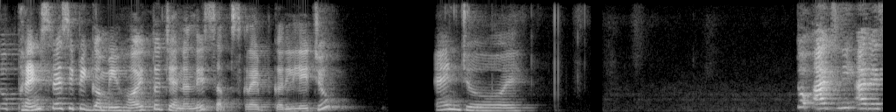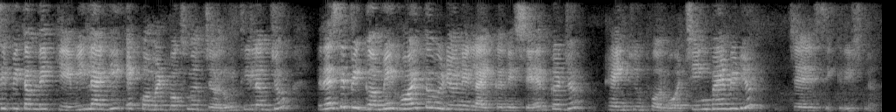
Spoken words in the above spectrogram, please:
તો ફ્રેન્ડ્સ રેસીપી ગમી હોય તો ચેનલને સબસ્ક્રાઈબ કરી લેજો. એન્જોય તો આજની આ રેસીપી તમને કેવી લાગી એ કોમેન્ટ બોક્સમાં જરૂરથી લખજો. રેસીપી ગમી હોય તો વિડીયોને લાઈક અને શેર કરજો. Thank you for watching my video જય શ્રી કૃષ્ણ.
